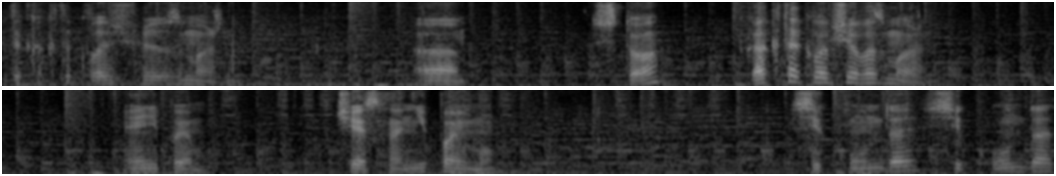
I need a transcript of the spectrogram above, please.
Это как так вообще возможно? А, что? Как так вообще возможно? Я не пойму. Честно, не пойму. Секунда, секунда,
